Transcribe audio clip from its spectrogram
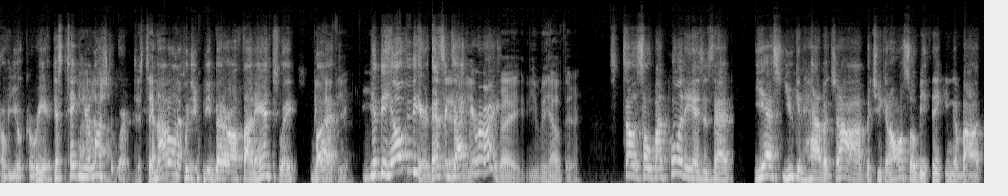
over your career just taking wow. your lunch to work. Just and not only would you be better off financially, be but healthier. you'd be healthier. That's yeah, exactly you, right. Right, you'd be healthier. So, so my point is, is that yes, you can have a job, but you can also be thinking about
